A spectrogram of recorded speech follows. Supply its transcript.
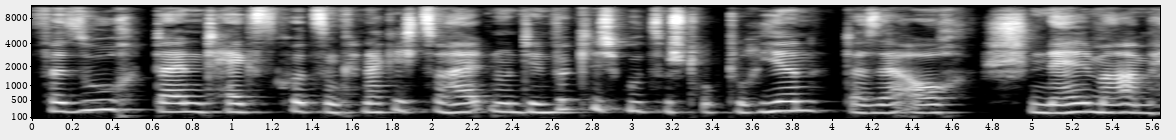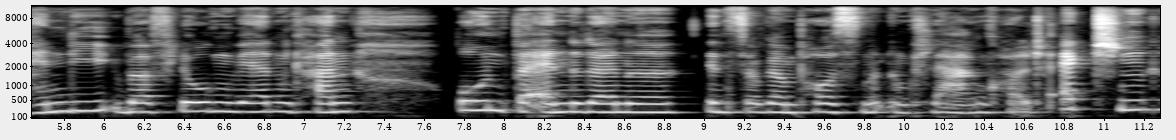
Versuch deinen Text kurz und knackig zu halten und den wirklich gut zu strukturieren, dass er auch schnell mal am Handy überflogen werden kann und beende deine Instagram-Posts mit einem klaren Call to Action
